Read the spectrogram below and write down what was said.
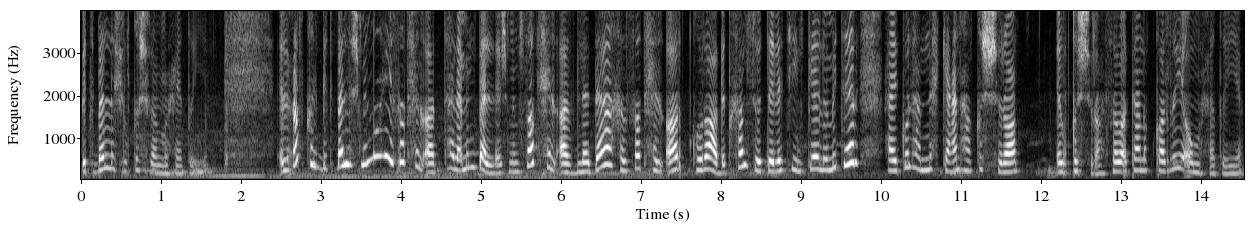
بتبلش القشرة المحيطية. العمق اللي بتبلش منه هي سطح الأرض. هلأ بنبلش من سطح الأرض لداخل سطح الأرض قرابة خمسة وثلاثين كيلو متر هاي كلها بنحكي عنها قشرة القشرة سواء كانت قارية أو محيطية.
